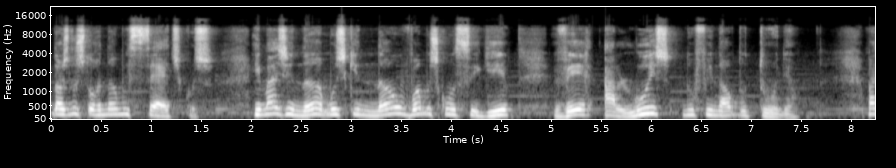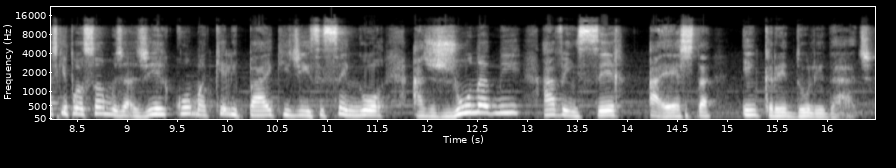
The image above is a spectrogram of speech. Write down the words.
nós nos tornamos céticos. Imaginamos que não vamos conseguir ver a luz no final do túnel. Mas que possamos agir como aquele pai que disse: Senhor, ajuda-me a vencer a esta incredulidade.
